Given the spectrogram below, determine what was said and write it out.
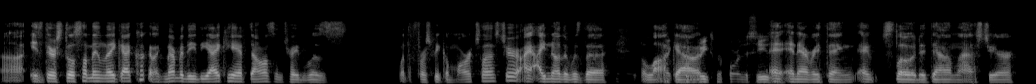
Uh, is there still something they got cooking? Like remember the the IKF Donaldson trade was what the first week of March last year. I, I know there was the the lockout like weeks before the season and, and, everything. It slowed it down last year,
